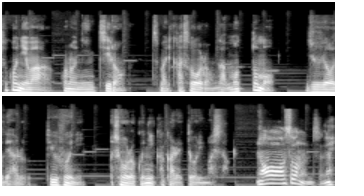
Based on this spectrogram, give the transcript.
そこにはこの認知論、つまり仮想論が最も重要であるっていう風に小録に書かれておりました。ああ、そうなんですね。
